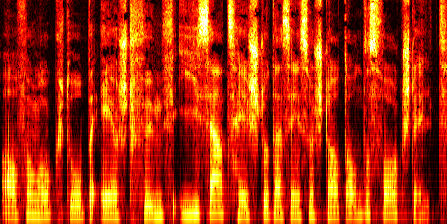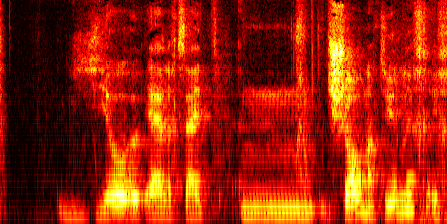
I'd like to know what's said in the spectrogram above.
Anfang Oktober, erst fünf Einsätze. Hast du den Saisonstart anders vorgestellt? Ja, ehrlich gesagt, schon natürlich. Ich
